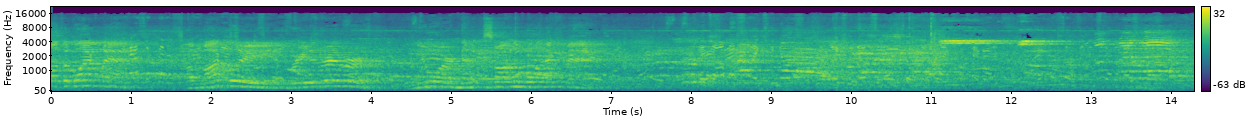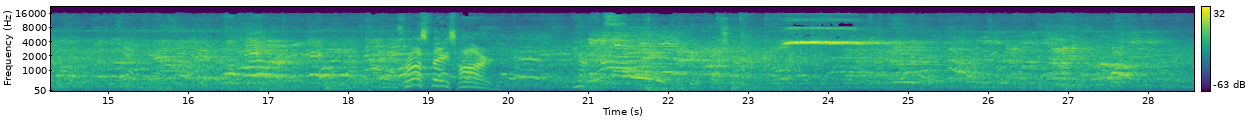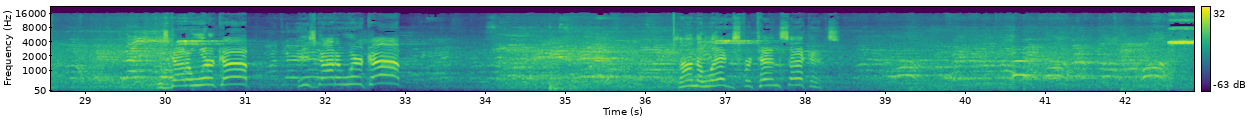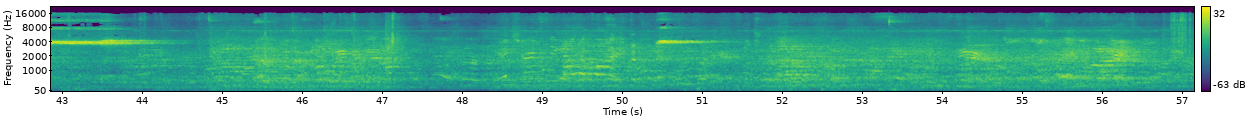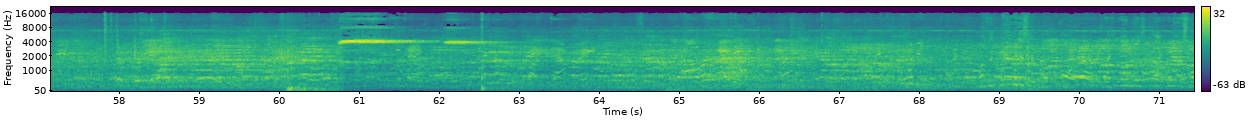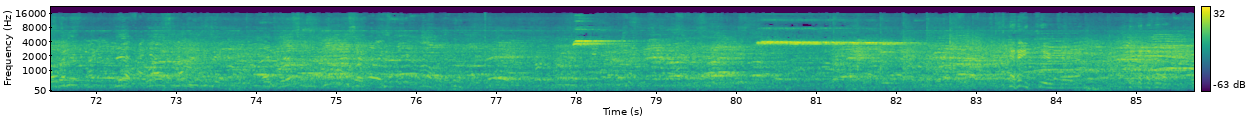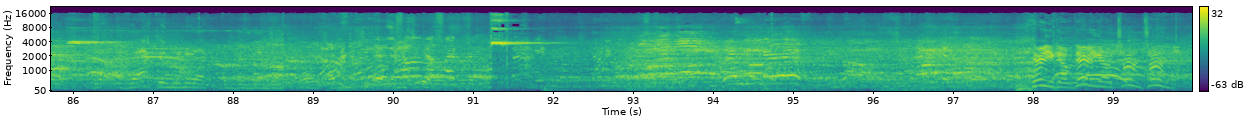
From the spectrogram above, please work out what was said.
on the black mat, Immokalee and Braden River. You are next on the black mat. It's almost He's got to work up. He's got to work up. It's on the legs for 10 seconds. There you go. There you go. Turn, turn.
